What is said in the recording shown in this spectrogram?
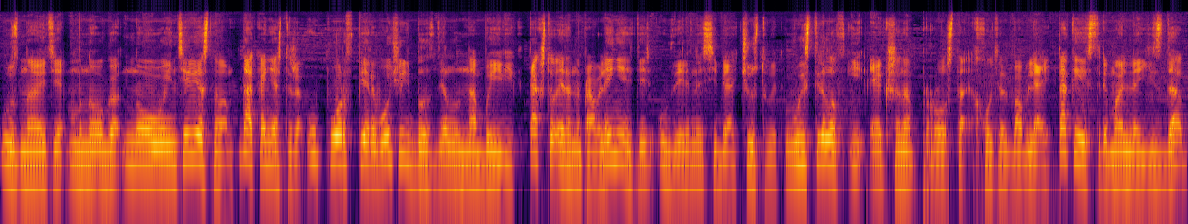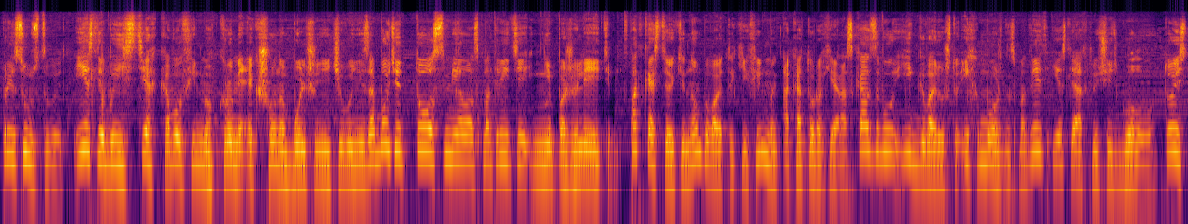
узнаете много нового интересного. Да, конечно же, упор в первую очередь был сделан на боевик, так что это направление здесь уверенно себя чувствует. Выстрелов и экшена просто хоть отбавляй. Так и экстремальная езда присутствует. Если вы из тех, кого в фильмах кроме экшона больше ничего не заботит, то смело смотрите, не пожалеете. В подкасте о кино бывают такие фильмы, о которых я рассказываю и говорю, что их можно смотреть, если отключить голову, то есть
